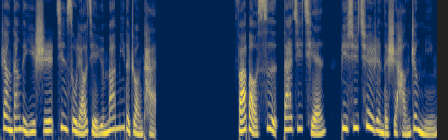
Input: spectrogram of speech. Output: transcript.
让当的医师尽速了解孕妈咪的状态。法宝四：搭机前必须确认的是航证明。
